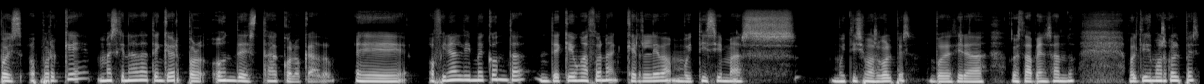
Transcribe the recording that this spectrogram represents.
Pois o porqué, máis que nada, ten que ver por onde está colocado. Eh, ao final dime conta de que é unha zona que releva moitísimas moitísimos golpes, non vou decir a, o que estaba pensando, moitísimos golpes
